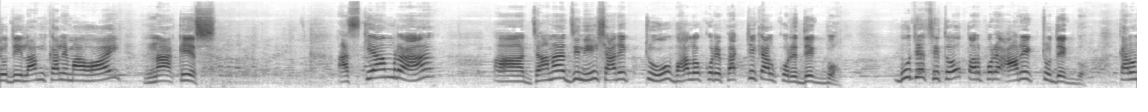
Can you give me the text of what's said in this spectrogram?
যদি লাম কালেমা হয় নাকেশ আজকে আমরা জানা জিনিস আর একটু ভালো করে প্র্যাকটিক্যাল করে দেখব। বুঝেছি তো, তারপরে আর একটু দেখব। কারণ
